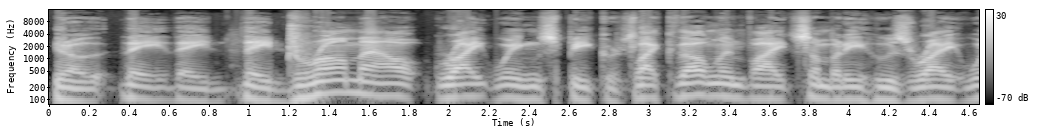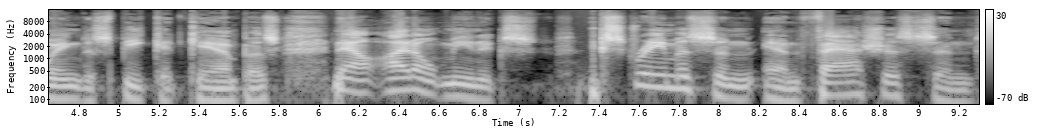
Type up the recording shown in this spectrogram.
You know, they, they, they drum out right wing speakers. Like they'll invite somebody who's right wing to speak at campus. Now, I don't mean ex- extremists and, and fascists and,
